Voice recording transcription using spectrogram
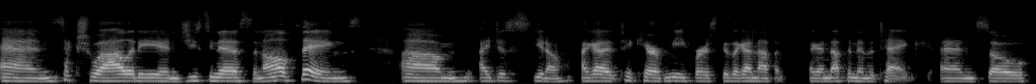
and sexuality and juiciness and all things. Um i just you know i got to take care of me first because i got nothing i got nothing in the tank. And so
